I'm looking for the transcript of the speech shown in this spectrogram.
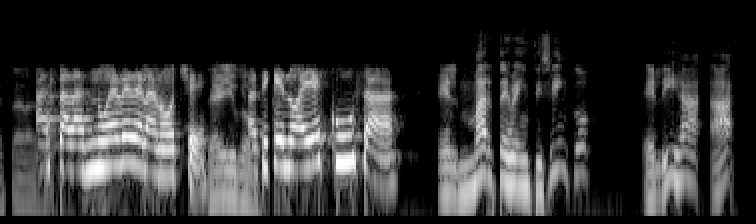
Hasta Hasta las 9 de la noche. There you go. Así que no hay excusa. el martes 25, elija a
